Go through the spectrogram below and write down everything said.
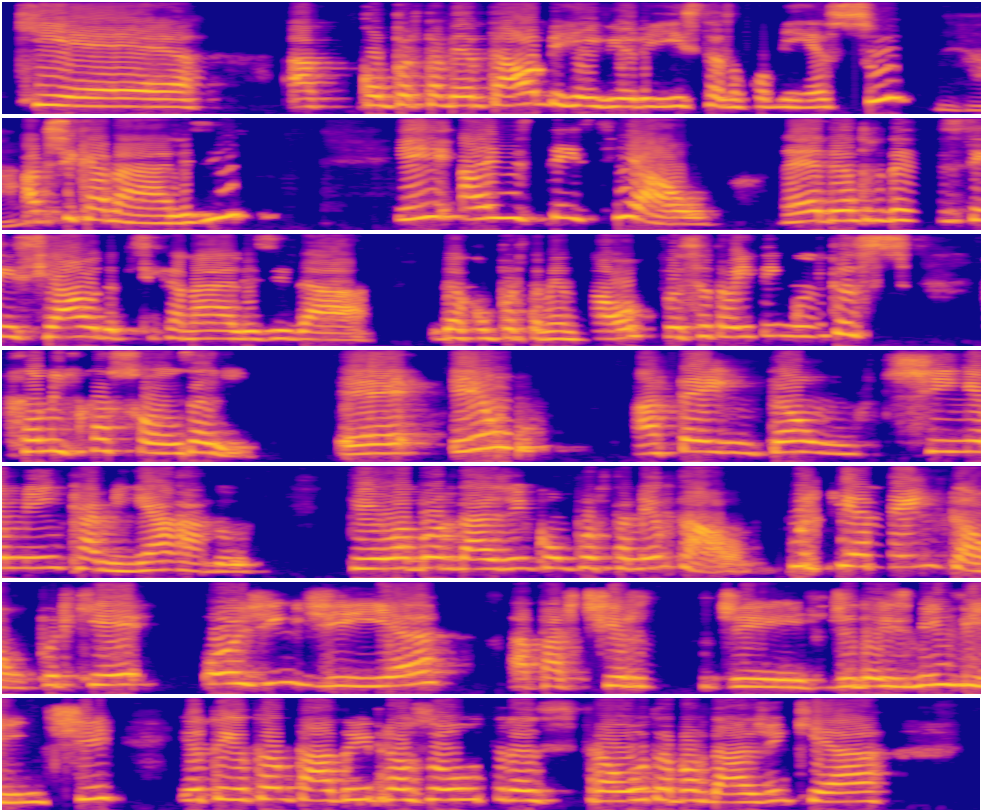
Que é a comportamental behaviorista no começo, uhum. a psicanálise e a existencial, né, dentro da existencial, da psicanálise e da, da comportamental, você também tem muitas ramificações aí. É, eu, até então, tinha me encaminhado pela abordagem comportamental. Por que até então? Porque hoje em dia, a partir de, de 2020, eu tenho tentado ir para as outras, para outra abordagem que é a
